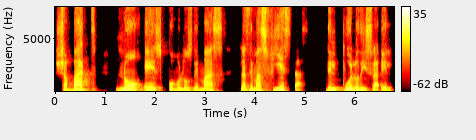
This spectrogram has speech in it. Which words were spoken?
Shabbat no es como los demás, las demás fiestas del pueblo de Israel.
